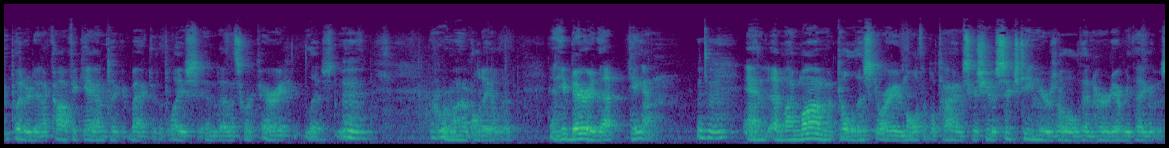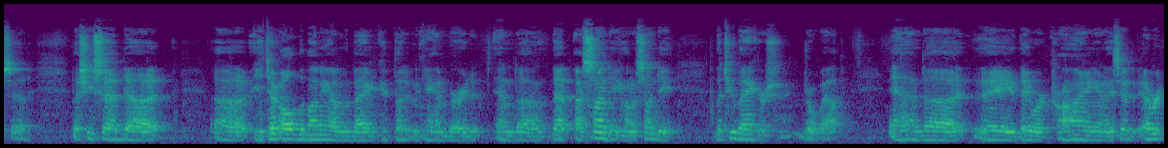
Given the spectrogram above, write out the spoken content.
and put it in a coffee can, took it back to the place, and uh, that's where Terry lives, or where my Uncle Dale lived. And he buried that can. And uh, my mom told this story multiple times because she was 16 years old and heard everything that was said. But she said uh, uh, he took all the money out of the bank, put it in a can, buried it. And uh, that a Sunday, on a Sunday, the two bankers drove out. and uh, they they were crying, and they said, "Everett,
